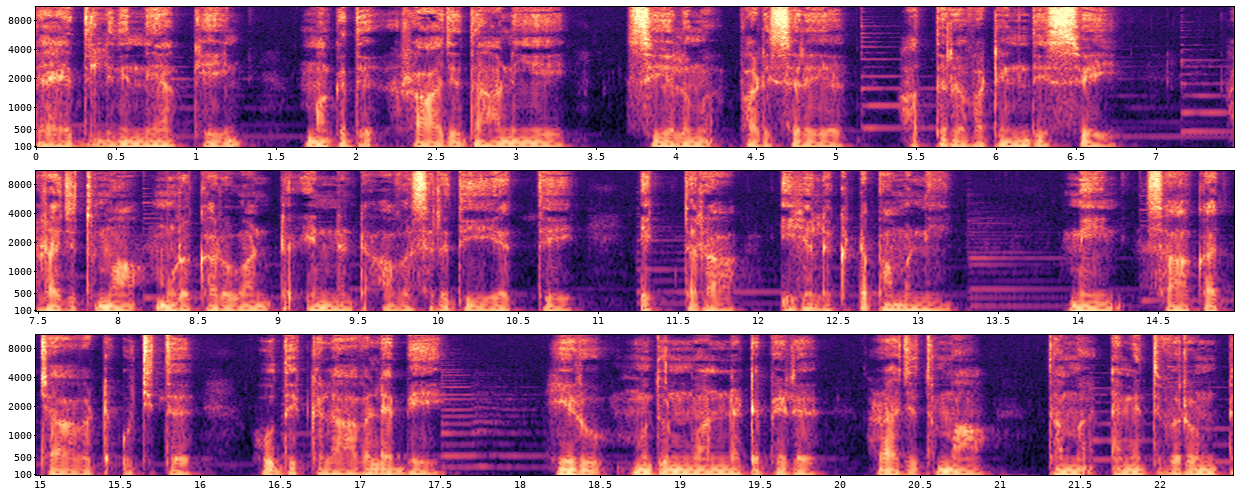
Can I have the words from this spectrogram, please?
පැහැදිලි දිනයක්කින් මගද රාජධානියේ සියලුම පරිසරය හතර වටින් දිස්වෙයි. රජතුමා මුරකරුවන්ට එන්නට අවසර දී ඇත්තේ එක්තරා ඉහළකට පමණි. මේන් සාකච්ඡාවට උචිත හුදෙකලාව ලැබේ. හිරු මුදුන් වන්නට පෙර රජතුමා තම ඇමතිවරුන්ට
